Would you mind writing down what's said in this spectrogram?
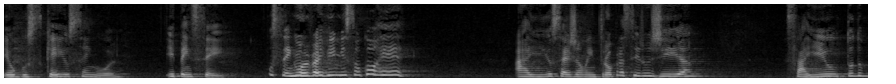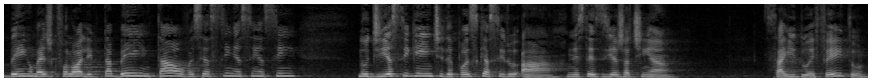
eu busquei o Senhor e pensei, o Senhor vai vir me socorrer. Aí o Sérgio entrou para a cirurgia, Saiu, tudo bem, o médico falou: olha, ele está bem tal, vai ser assim, assim, assim. No dia seguinte, depois que a, a anestesia já tinha saído o efeito,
